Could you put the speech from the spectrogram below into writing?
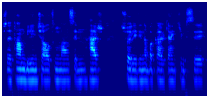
işte tam bilinçaltından senin her söylediğine bakarken kimisi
